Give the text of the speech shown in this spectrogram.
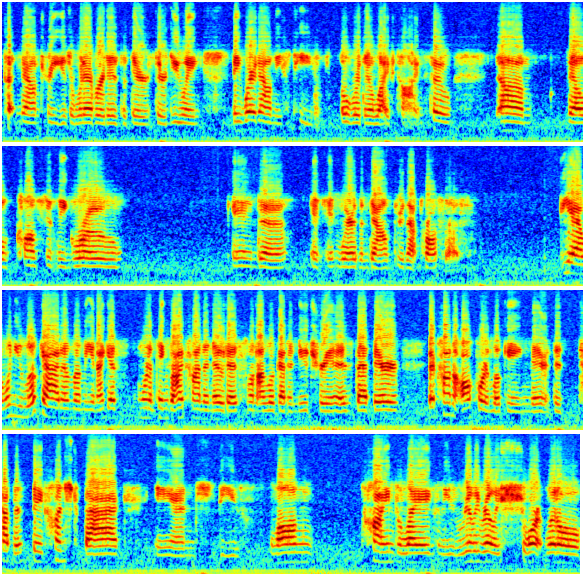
cutting down trees or whatever it is that they're they're doing. They wear down these teeth over their lifetime. So um, they'll constantly grow and, uh, and and wear them down through that process. Yeah, when you look at them, I mean, I guess one of the things I kind of notice when I look at a nutria is that they're they're kind of awkward looking. They're, they have this big hunched back and these long hind legs and these really really short little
